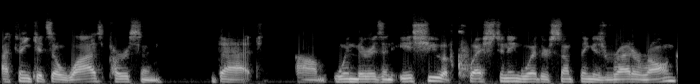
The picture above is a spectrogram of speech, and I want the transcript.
i think it's a wise person that um, when there is an issue of questioning whether something is right or wrong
